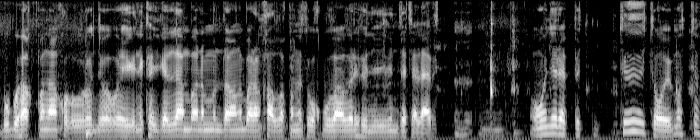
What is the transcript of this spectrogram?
bu bu hak bana kolurun yolu egini kaygellan bana mındağını baran kallık bana tuğuk bulaları hünüyün de telabit. Onu repit tüy toymuttu.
